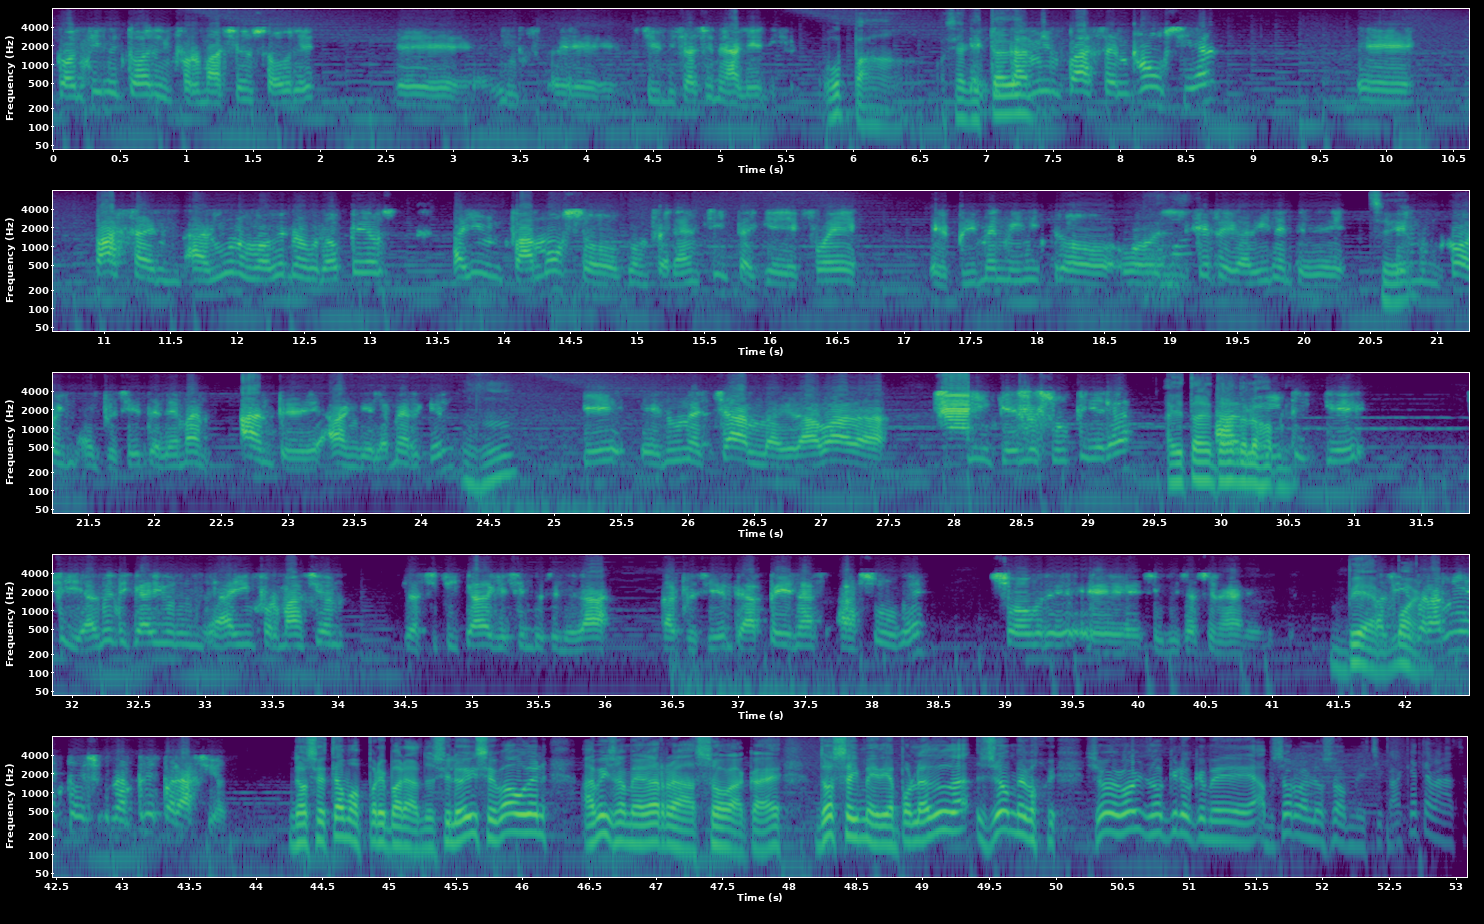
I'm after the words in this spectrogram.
contiene toda la información sobre eh, eh, civilizaciones alienígenas. Opa, o sea que Esto también pasa en Rusia, eh, pasa en algunos gobiernos europeos. Hay un famoso conferencista que fue el primer ministro o el jefe de gabinete de Sí. Helmut Kohl, el presidente alemán, antes de Angela Merkel, que en una charla grabada sin que él lo supiera, Ahí están entrando los admite ovnis. que sí, admite que hay un, hay información clasificada que siempre se le da al presidente apenas asume sobre eh, civilizaciones alienígenas. Bien, Así que bueno. para mí esto es una preparación. Nos estamos preparando. Si lo dice Bauden, a mí ya me agarra soga acá, ¿eh? 12 y media. Por la duda, yo me voy. Yo me voy, no quiero que me absorban los ovnis, chicas. ¿Qué te van a hacer?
